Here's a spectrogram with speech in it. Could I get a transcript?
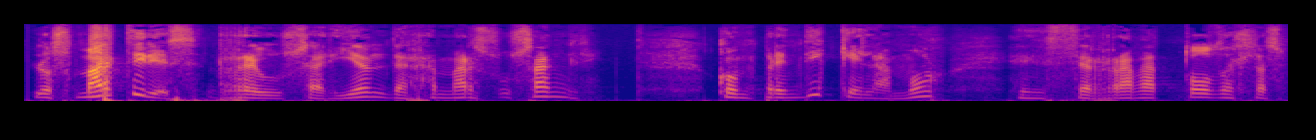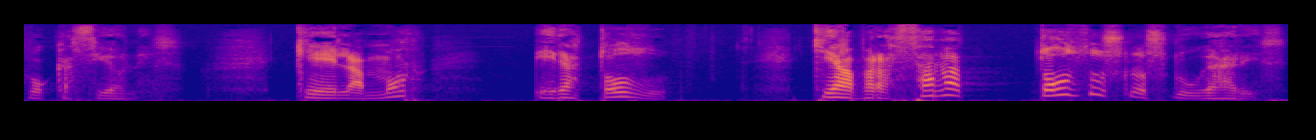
Los mártires rehusarían derramar su sangre. Comprendí que el amor encerraba todas las vocaciones, que el amor era todo, que abrazaba todos los lugares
